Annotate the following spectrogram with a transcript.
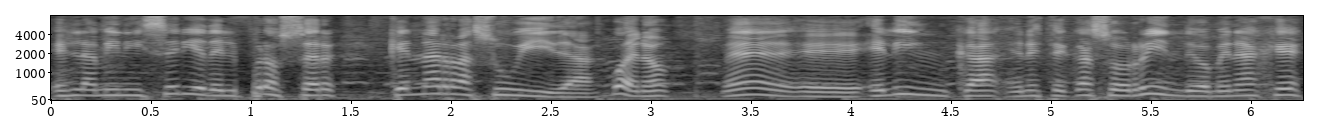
Es la miniserie del prócer que narra su vida. Bueno, eh, eh, el Inca, en este caso, rinde homenaje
